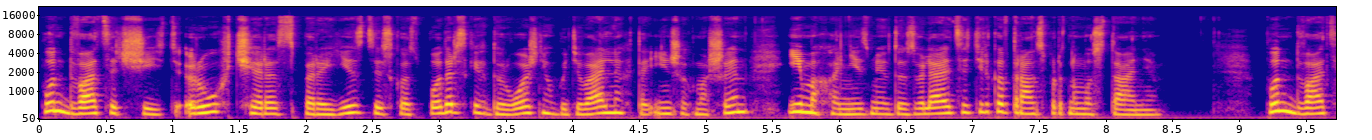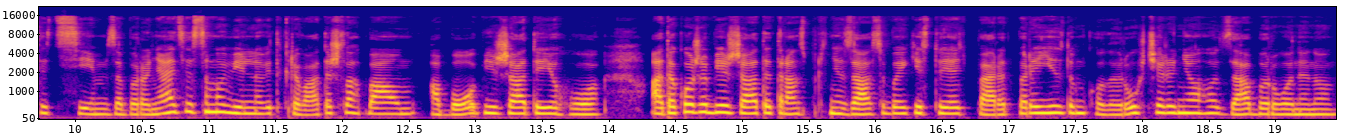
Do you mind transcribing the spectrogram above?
Пункт 26. Рух через переїзд сільськогосподарських, дорожніх, будівельних та інших машин і механізмів дозволяється тільки в транспортному стані. Пункт 27. Забороняється самовільно відкривати шлагбаум або об'їжджати його, а також об'їжджати транспортні засоби, які стоять перед переїздом, коли рух через нього заборонено.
